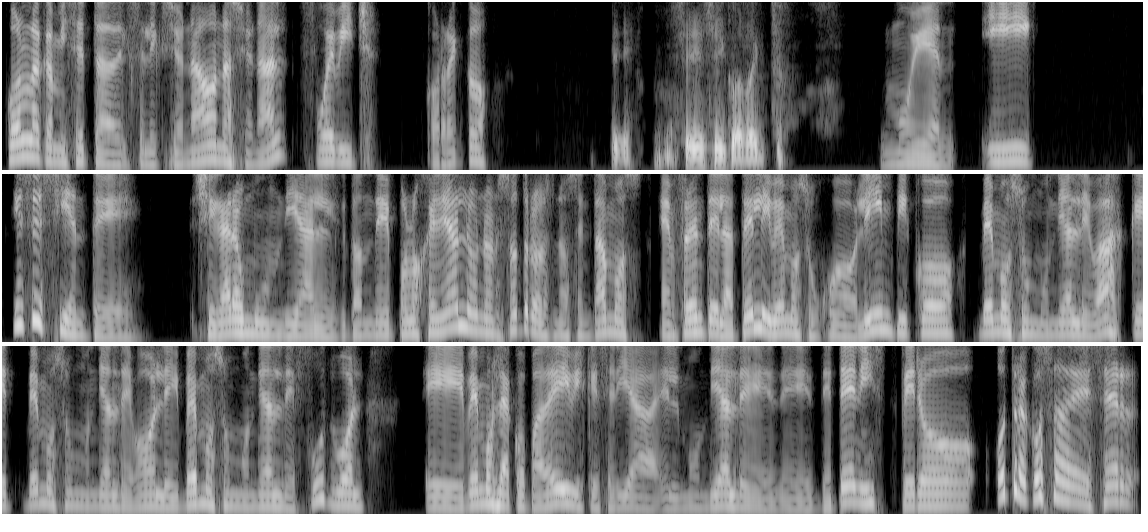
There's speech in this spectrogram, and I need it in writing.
con la camiseta del seleccionado nacional fue Beach, ¿correcto? Sí, sí, sí, correcto. Muy bien. ¿Y qué se siente llegar a un mundial, donde por lo general uno, nosotros nos sentamos enfrente de la tele y vemos un juego olímpico, vemos un mundial de básquet, vemos un mundial de vóley, vemos un mundial de fútbol, eh, vemos la Copa Davis, que sería el mundial de, tenis, pero otra cosa debe ser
